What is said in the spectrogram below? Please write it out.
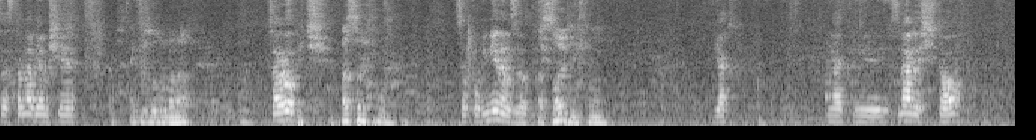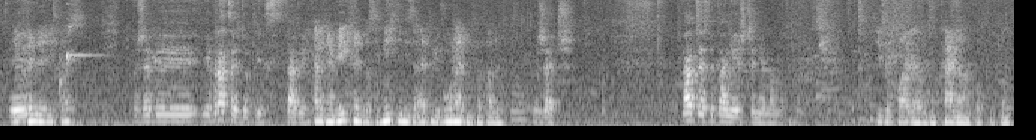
Zastanawiam się, Ich denke so drüber nach. co robić, Was soll ich tun? co powinienem zrobić, Was sollte ich tun? Jak, jak y, znaleźć to, Wie y, finde ich das? żeby nie wracać do tych Wie starych kann ich einen Weg finden, dass ich nicht in diese alten Gewohnheiten verfalle? rzeczy. Na te pytanie jeszcze nie mam odpowiedzi. Auf diese Frage habe ich noch keine Antwort gefunden.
